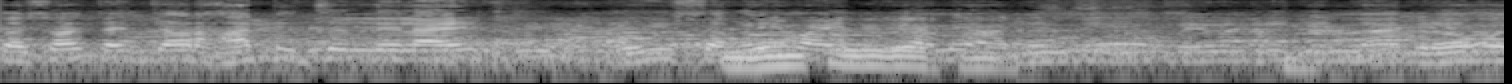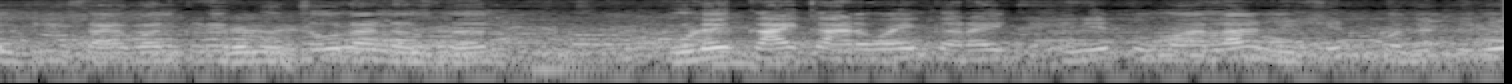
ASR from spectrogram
कसं त्यांच्यावर हात उचललेला आहे ही सगळी माहिती आम्ही आदरणीय देवेंद्रजींना गृहमंत्री साहेबांकडे पोहोचवल्यानंतर पुढे काय कारवाई करायची हे तुम्हाला निश्चित पद्धतीने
